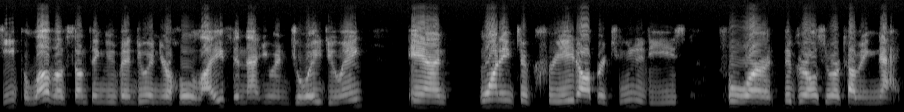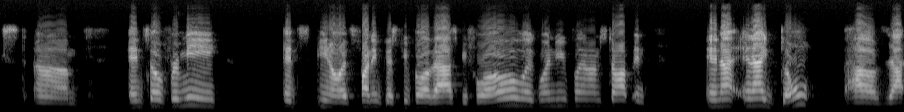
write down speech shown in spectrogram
deep love of something you've been doing your whole life and that you enjoy doing. And wanting to create opportunities for the girls who are coming next. Um, and so for me, it's you know it's funny because people have asked before, oh, like when do you plan on stopping? And I and I don't have that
